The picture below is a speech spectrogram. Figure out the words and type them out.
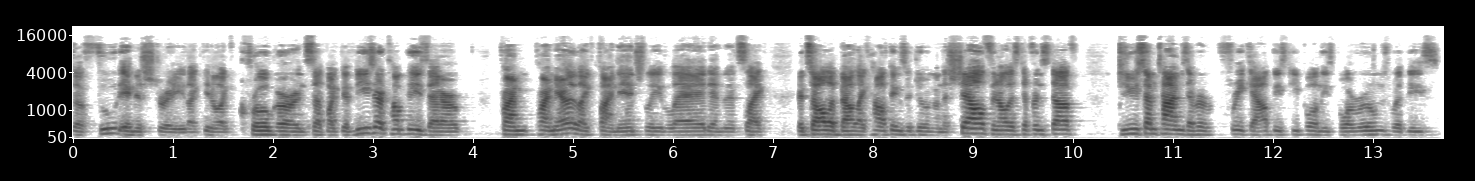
the food industry, like, you know, like Kroger and stuff like that. These are companies that are prim- primarily like financially led and it's like, it's all about like how things are doing on the shelf and all this different stuff. Do you sometimes ever freak out these people in these boardrooms with these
